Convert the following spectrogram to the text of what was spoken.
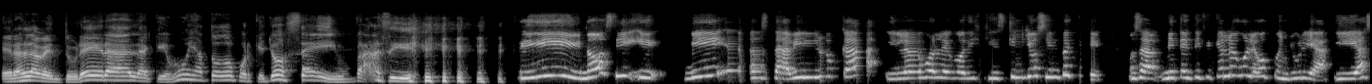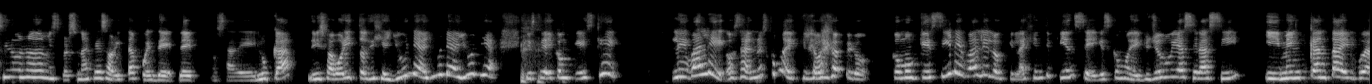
Eras la aventurera, la que voy a todo porque yo sé y vas y... Sí, no, sí, y vi, hasta vi Luca y luego, luego dije, es que yo siento que, o sea, me identifiqué luego, luego con Julia y ha sido uno de mis personajes ahorita, pues, de, de o sea, de Luca, de mis favoritos. Dije, Julia, Julia, Julia. Y estoy ahí con que es que le vale, o sea, no es como de que le valga, pero como que sí le vale lo que la gente piense, y es como de yo voy a hacer así, y me encanta, ahí va,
